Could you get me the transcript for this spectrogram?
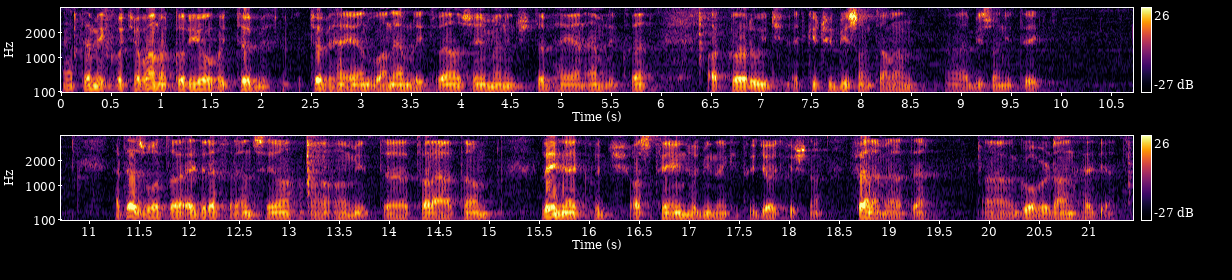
Hát de még hogyha van, akkor jó, hogy több, több helyen van említve, azért mert nincs több helyen említve, akkor úgy egy kicsit bizonytalan bizonyíték. Hát ez volt a, egy referencia, amit találtam Lényeg, hogy az tény, hogy mindenki tudja, hogy Krishna felemelte Govardhan hegyet.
